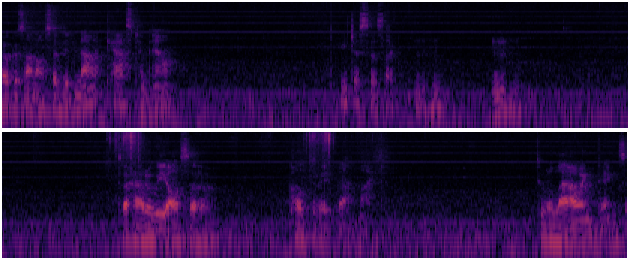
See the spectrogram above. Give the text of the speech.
Tokusan also did not cast him out. He just says like, mm-hmm, mm-hmm. So how do we also cultivate that mind? To allowing things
